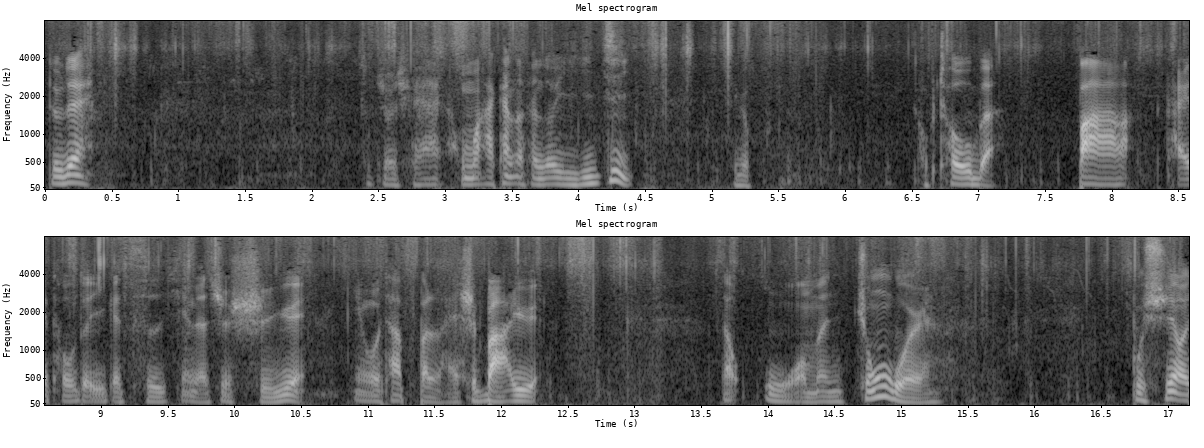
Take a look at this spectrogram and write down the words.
对不对？就还我们还看到很多遗迹，这个 October 八开头的一个词，现在是十月因为它本来是八月。那我们中国人不需要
